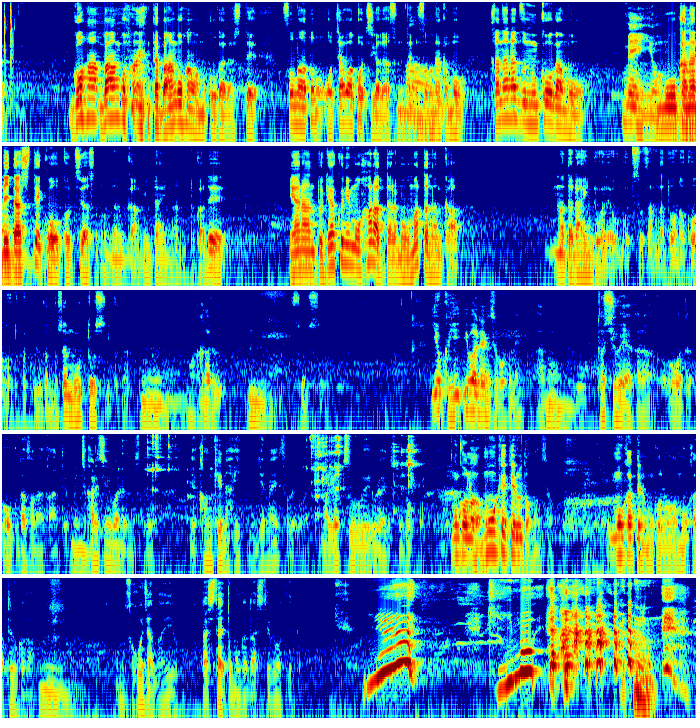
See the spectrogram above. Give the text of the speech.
ご飯晩ご飯やったら晩ご飯は向こうが出してその後のお茶はこっちが出すみたいな。そのなんかもう必ず向こうがもうメインを。もうかなり出してこうこっちはそのなんかみたいなんとかでやらんと逆にもう払ったらもうまたなんかまた LINE とかでごちそうさんがどうのこうのとか来るからもうそれも鬱陶しいから、わかる。うん、そうそう。よく言われるんですよ僕ね。あの、年上やから多く多く出さなあかんってめっちゃ彼氏に言われるんですけど、いや関係ないんじゃない？それは。まあ4つ上ぐらいですけど向こうの方が儲けてると思うんですよ。儲かってるの向こうの方が儲かってるから、そこじゃないよね。出したいと思うから出してるわけで。いやーキモい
